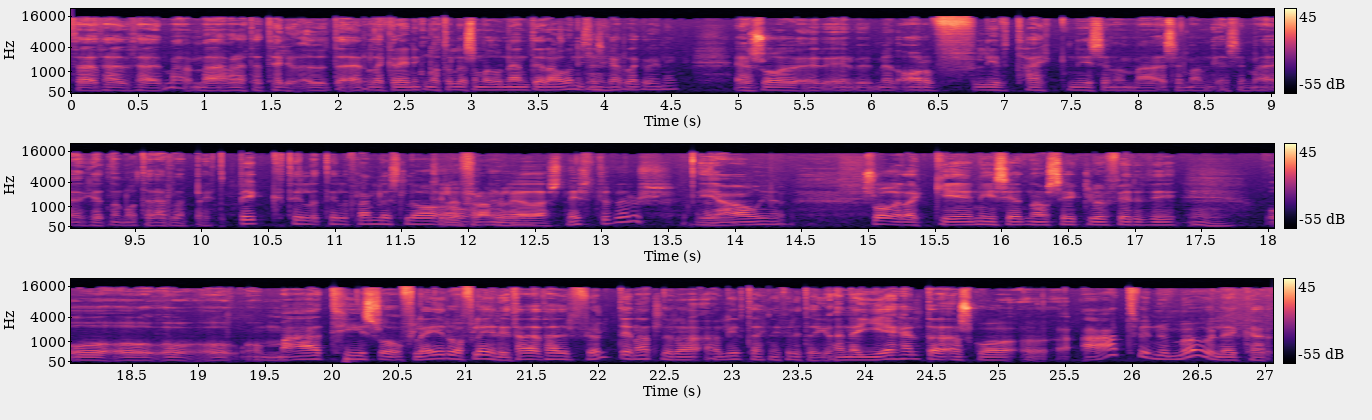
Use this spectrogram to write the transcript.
það, það, það, maður var hægt að telja auðvitað erðagreining náttúrulega sem að þú nefndir áðan, íslenska mm. erðagreining en svo er, er við með orflíftækni sem að, sem að, sem að hérna notar erðabreitt bygg til, til framleiðslu Til að framleiða snirtuförur Já, já, svo er það genís hérna á siglufyrði mm og, og, og, og matís og fleiri og fleiri, það, það er fjöldin allur af líftækni fyrirtækju þannig að ég held að sko atvinnu möguleikar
